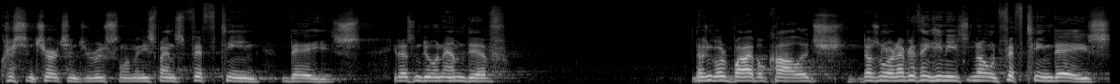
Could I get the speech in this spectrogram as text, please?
Christian church in Jerusalem, and he spends 15 days. He doesn't do an MDiv, doesn't go to Bible college, doesn't learn everything he needs to know in 15 days.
